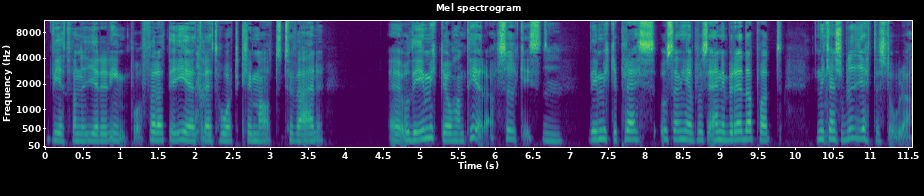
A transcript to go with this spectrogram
vet vad ni ger er in på. För att det är ett rätt hårt klimat tyvärr. Eh, och det är mycket att hantera psykiskt. Mm. Det är mycket press och sen helt plötsligt är ni beredda på att ni kanske blir jättestora.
